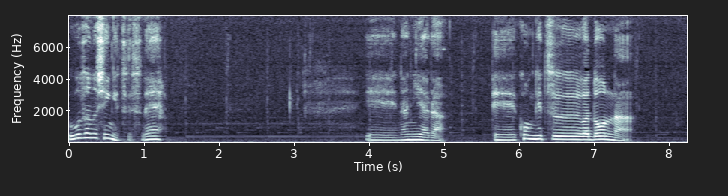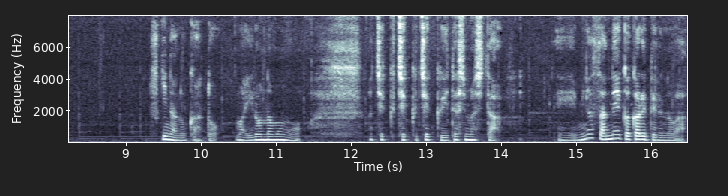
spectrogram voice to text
魚座の新月ですね。えー、何やら、えー、今月はどんな好きなのかと、まあ、いろんなものをチェックチェックチェックいたしました、えー、皆さんね書かれてるのは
